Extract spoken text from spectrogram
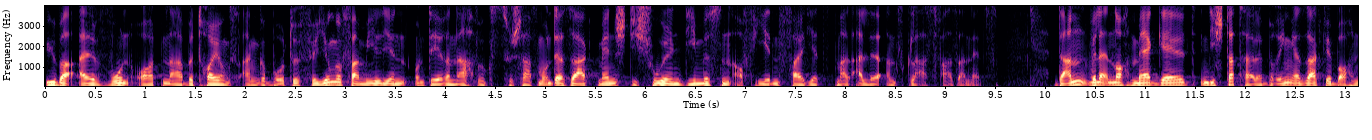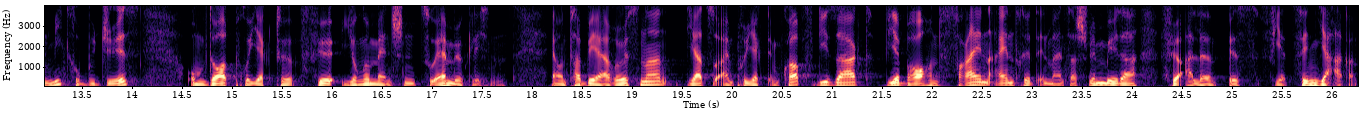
überall wohnortnahe Betreuungsangebote für junge Familien und deren Nachwuchs zu schaffen. Und er sagt, Mensch, die Schulen, die müssen auf jeden Fall jetzt mal alle ans Glasfasernetz. Dann will er noch mehr Geld in die Stadtteile bringen. Er sagt, wir brauchen Mikrobudgets um dort Projekte für junge Menschen zu ermöglichen. Ja, und Tabea Rösner, die hat so ein Projekt im Kopf, die sagt, wir brauchen freien Eintritt in Mainzer Schwimmbäder für alle bis 14 Jahre.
